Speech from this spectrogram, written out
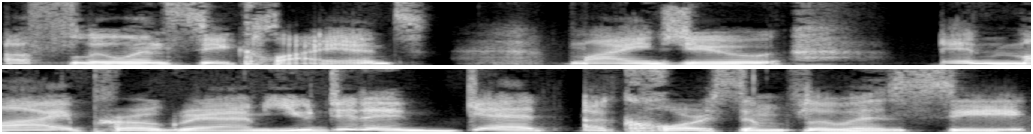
a fluency client, mind you. In my program, you didn't get a course in fluency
